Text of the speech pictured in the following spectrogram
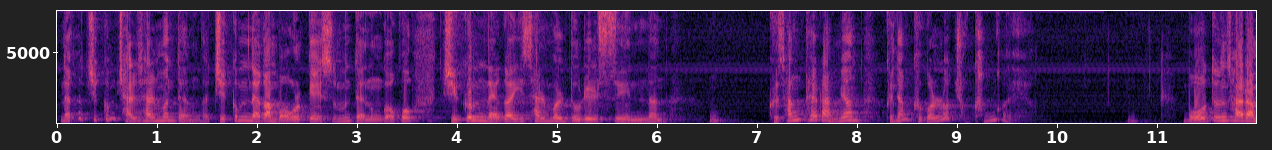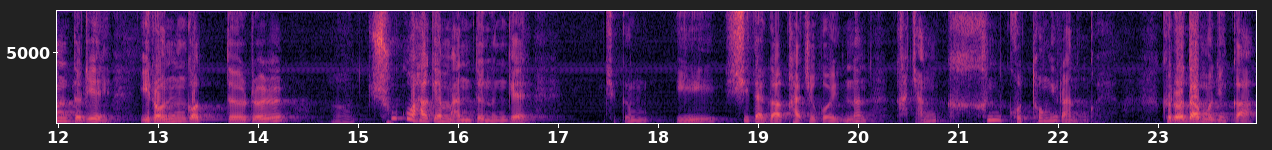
내가 지금 잘 살면 되는 거야. 지금 내가 먹을 게 있으면 되는 거고, 지금 내가 이 삶을 누릴 수 있는 그 상태라면 그냥 그걸로 족한 거예요. 모든 사람들이 이런 것들을 어, 추구하게 만드는 게 지금 이 시대가 가지고 있는 가장 큰 고통이라는 거예요. 그러다 보니까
